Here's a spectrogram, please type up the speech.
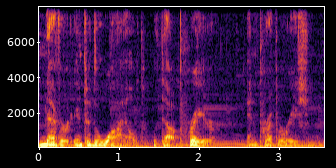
Never enter the wild without prayer and preparation.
